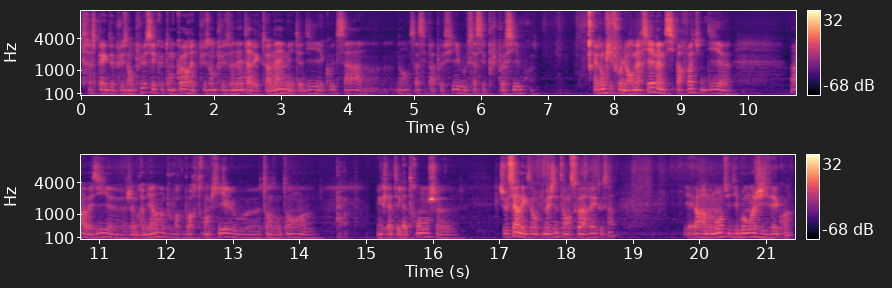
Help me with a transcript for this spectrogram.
tu te respectes de plus en plus et que ton corps est de plus en plus honnête avec toi-même et te dit écoute, ça, euh, non, ça c'est pas possible ou ça c'est plus possible. Quoi. Et donc il faut le remercier, même si parfois tu te dis euh, ah vas-y, euh, j'aimerais bien pouvoir boire tranquille ou de temps en temps m'éclater la tronche. J'ai aussi un exemple. Imagine, t'es en soirée tout ça. Et alors à un moment, tu dis, bon, moi j'y vais, quoi.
